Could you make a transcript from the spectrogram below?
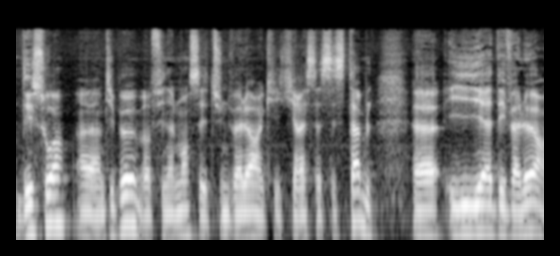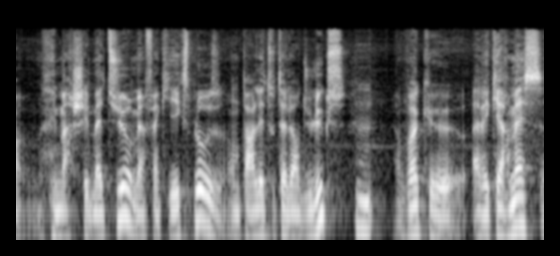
déçoit un petit peu. Bon, finalement, c'est une valeur qui, qui, reste assez stable. il y a des valeurs, les marchés matures, mais enfin qui explosent. On parlait tout à l'heure du luxe. Mm. On voit que avec Hermès,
